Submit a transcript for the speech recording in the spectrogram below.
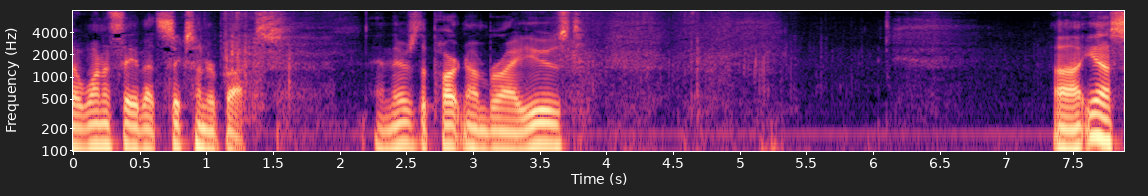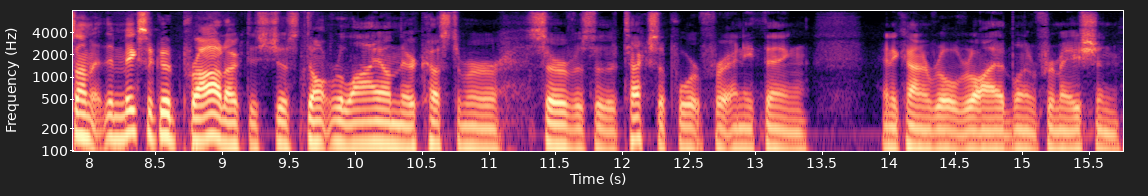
I want to say about 600 bucks. And there's the part number I used. Uh, you know, Summit makes a good product. It's just don't rely on their customer service or their tech support for anything, any kind of real reliable information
